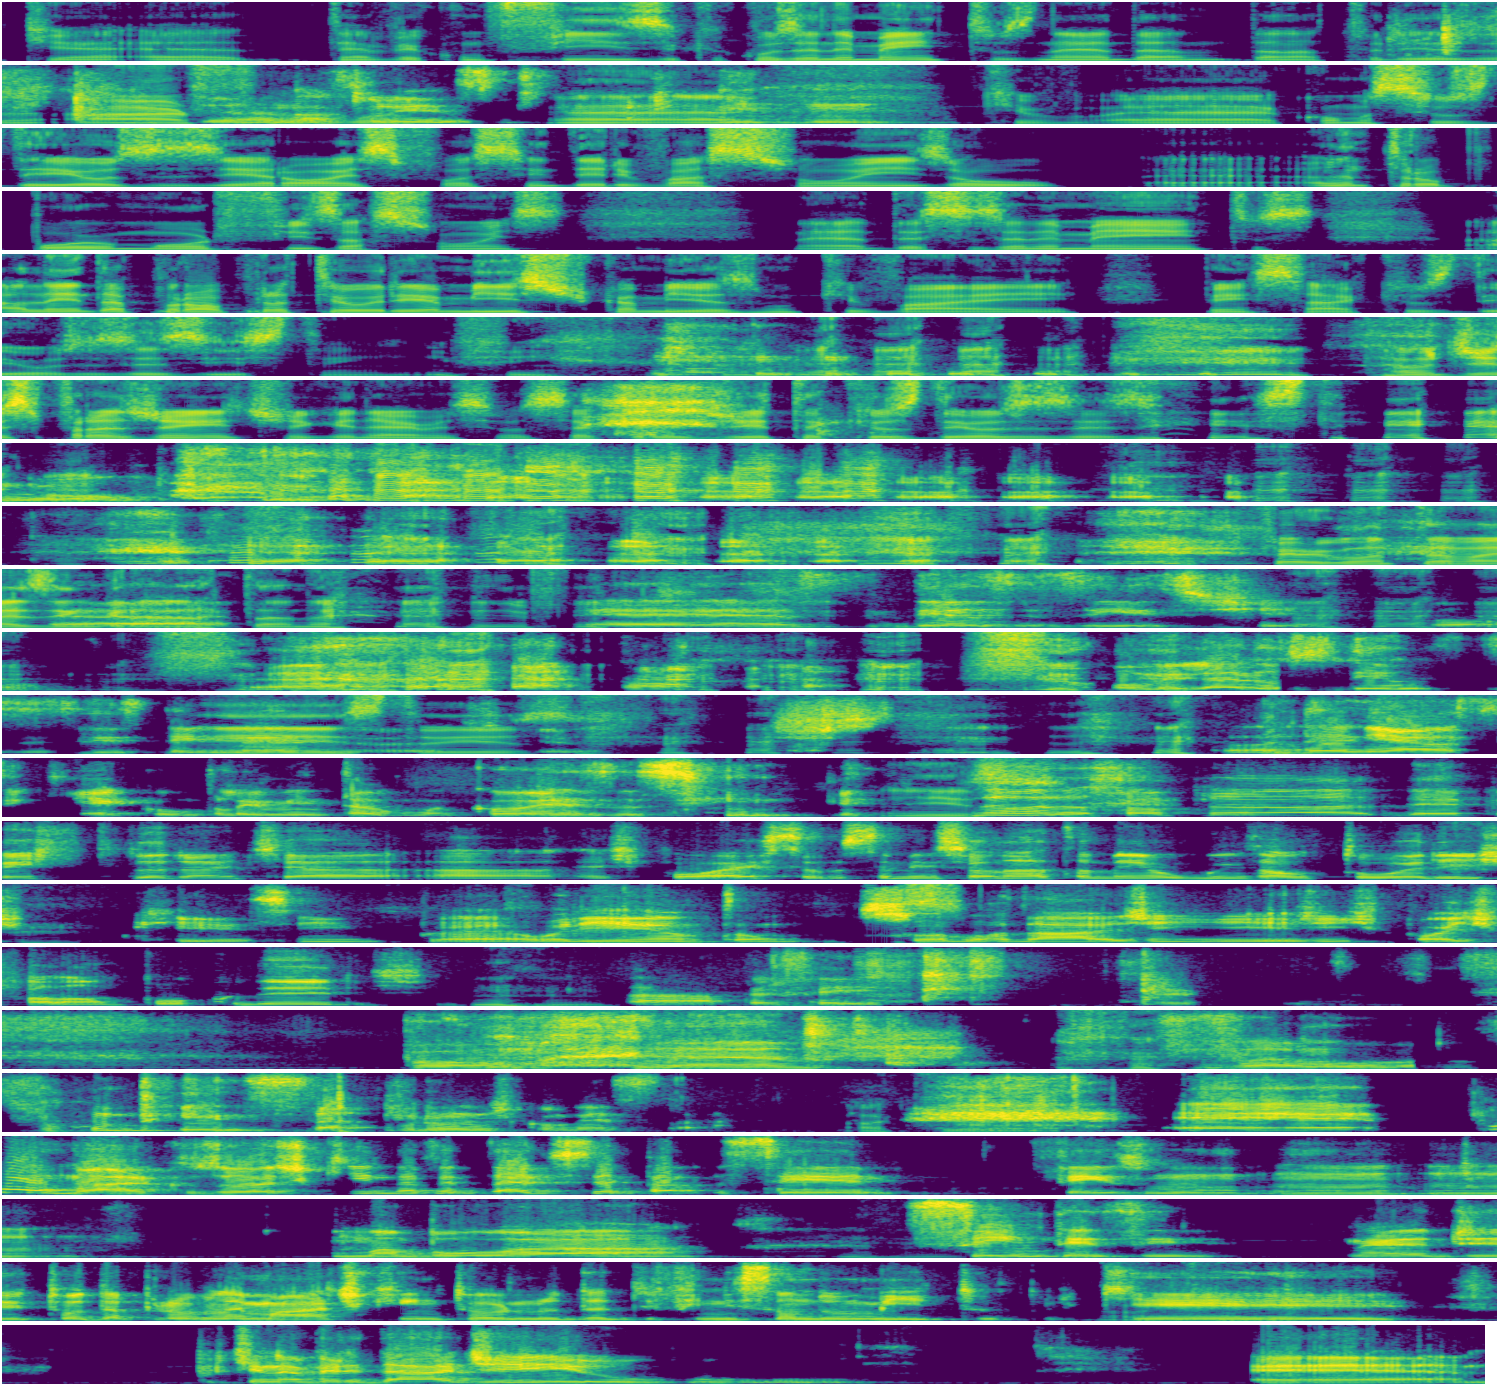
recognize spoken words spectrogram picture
que é, é, tem a ver com física, com os elementos, né, da, da natureza, ar, da fogo, natureza. É, é uhum. que é como se os deuses e heróis fossem derivações ou é, antropomorfizações né, desses elementos, além da própria teoria mística mesmo, que vai pensar que os deuses existem, enfim. então diz pra gente, Guilherme, se você acredita que os deuses existem. Não. Pergunta mais é. ingrata, é, né? É, Deus existe? Ou melhor, os deuses existem, né? Isso, isso. Daniel, você quer complementar alguma coisa? Assim? Isso. Não, era só para, de repente, durante a, a, resposta, você mencionar também alguns autores que assim, é, orientam sua abordagem e a gente pode falar um pouco deles. Uhum. Tá, perfeito. perfeito. Bom, vamos, vamos pensar por onde começar. Ok. É, bom, Marcos, eu acho que na verdade você, você fez um, um, um uma boa uhum. síntese né, de toda a problemática em torno da definição do mito, porque, okay. porque na verdade o, o é,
